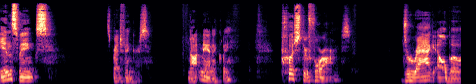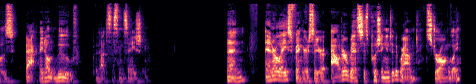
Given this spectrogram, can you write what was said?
In Sphinx, spread fingers. Not manically. Push through forearms. Drag elbows back. They don't move, but that's the sensation. Then interlace fingers so your outer wrist is pushing into the ground strongly.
